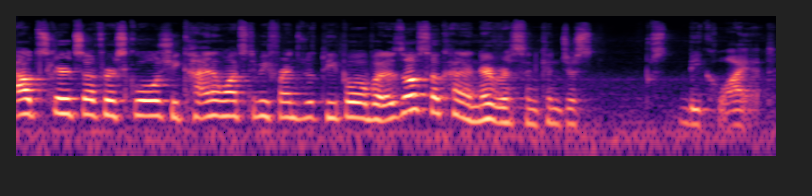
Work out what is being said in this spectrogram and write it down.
outskirts of her school. She kind of wants to be friends with people, but is also kind of nervous and can just be quiet,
